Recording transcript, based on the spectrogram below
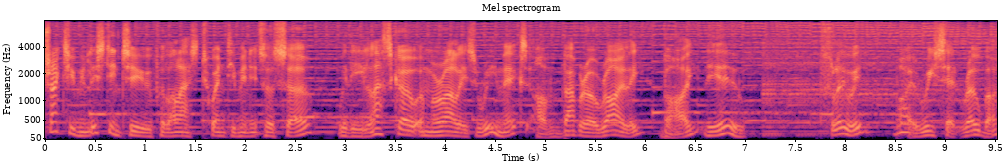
Tracks you've been listening to for the last 20 minutes or so with the Lasko and Morales remix of Baba O'Riley by The Who, Fluid by Reset Robot,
